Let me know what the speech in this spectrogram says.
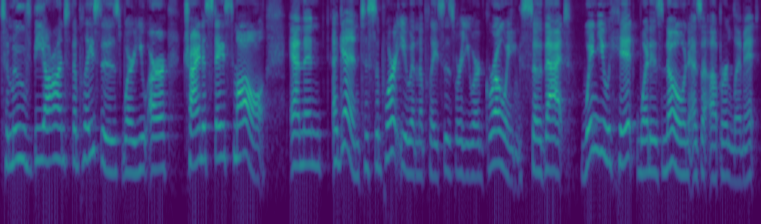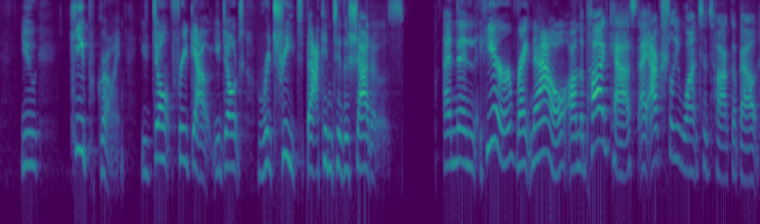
to move beyond the places where you are trying to stay small. And then again, to support you in the places where you are growing so that when you hit what is known as an upper limit, you keep growing. You don't freak out. You don't retreat back into the shadows. And then here, right now on the podcast, I actually want to talk about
